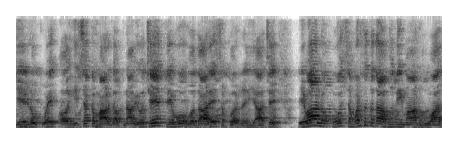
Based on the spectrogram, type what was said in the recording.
જે લોકોએ અહિંસક માર્ગ અપનાવ્યો છે, તેઓ વધારે સફળ રહ્યા છે. એવા લોકો સમર્થ તથા બુદ્ધિમાન હોવા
